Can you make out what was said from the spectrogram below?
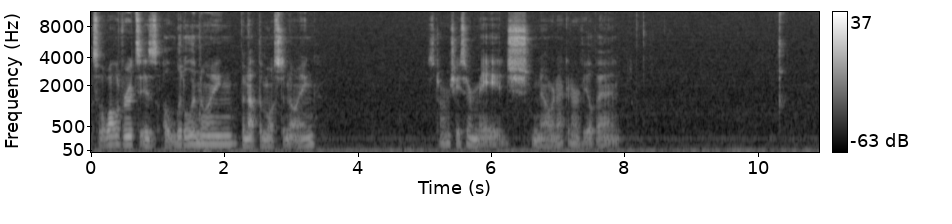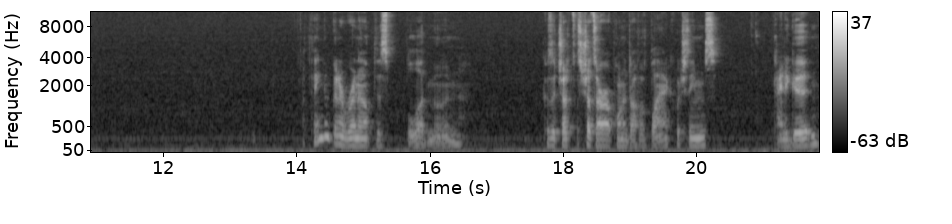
So the Wall of Roots is a little annoying, but not the most annoying. Storm Chaser Mage. No, we're not going to reveal that. Think I'm going to run out this Blood Moon. Because it shuts, shuts our opponent off of black, which seems kind of good.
